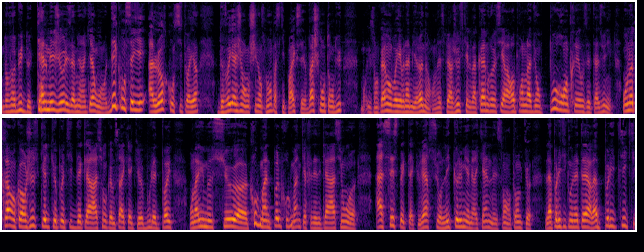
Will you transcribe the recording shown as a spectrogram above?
dans un but de calmer le jeu, les Américains ont déconseillé à leurs concitoyens de voyager en Chine en ce moment parce qu'il paraît que c'est vachement tendu. Bon, ils ont quand même envoyé Madame Irene. On espère juste qu'elle va quand même réussir à reprendre l'avion pour rentrer aux États-Unis. On notera encore juste quelques petites déclarations comme ça, quelques bullet points. On a eu Monsieur euh, Krugman, Paul Krugman, qui a fait des déclarations euh, assez spectaculaires sur l'économie américaine, laissant entendre que la politique monétaire, la politique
